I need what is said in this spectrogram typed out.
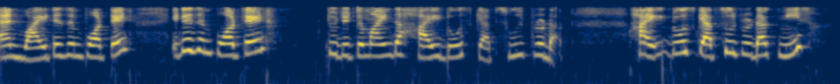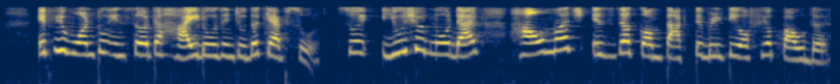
And why it is important? It is important to determine the high dose capsule product. High dose capsule product means if you want to insert a high dose into the capsule. So you should know that how much is the compactability of your powder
